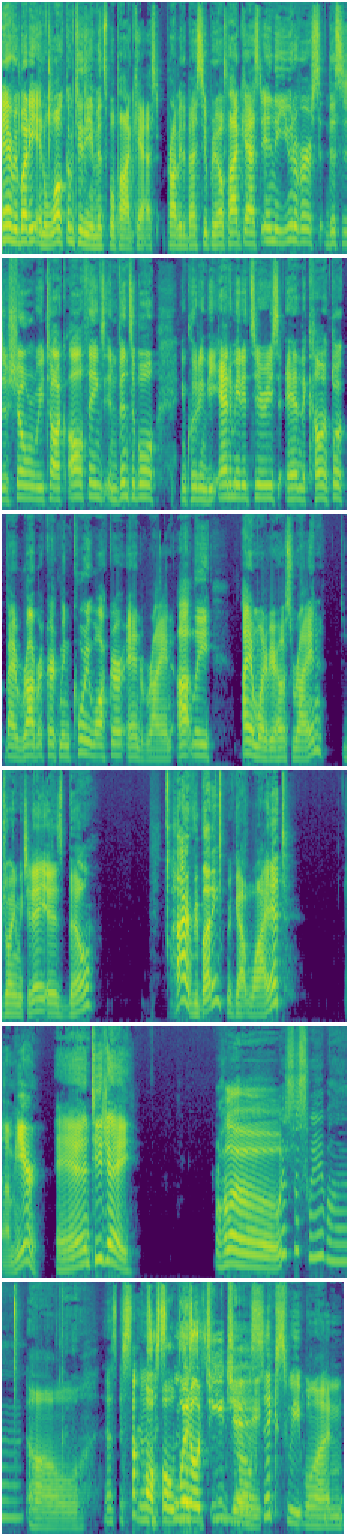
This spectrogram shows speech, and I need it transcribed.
Hey, everybody, and welcome to the Invincible Podcast, probably the best superhero podcast in the universe. This is a show where we talk all things Invincible, including the animated series and the comic book by Robert Kirkman, Cory Walker, and Ryan Ottley. I am one of your hosts, Ryan. Joining me today is Bill. Hi, everybody. We've got Wyatt I'm here. and TJ. Oh, hello. It's the sweet one. Oh, that's a, that was a- Oh, that was Widow s- TJ. Six sweet one.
